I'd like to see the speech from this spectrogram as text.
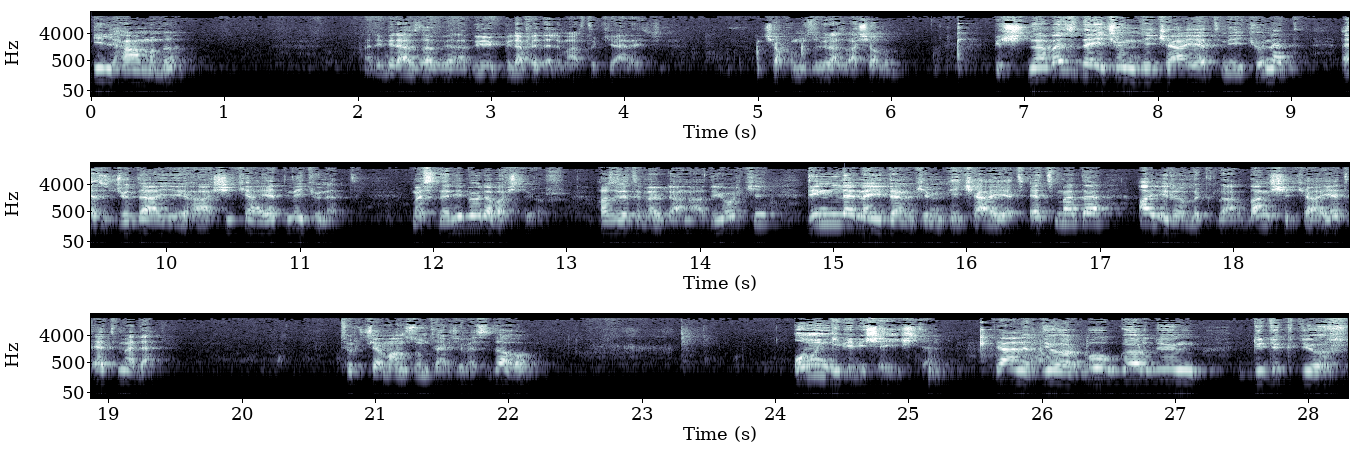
ilhamını hadi biraz da böyle büyük bir laf edelim artık yani çapımızı biraz aşalım. Bişnevez ne için hikayet mikünet ez cüdayi ha şikayet mikünet. Mesnevi böyle başlıyor. Hazreti Mevlana diyor ki dinle neyden kim hikayet etmede ayrılıklardan şikayet etmede. Türkçe manzum tercümesi de o. Onun gibi bir şey işte. Yani diyor bu gördüğün düdük diyor.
